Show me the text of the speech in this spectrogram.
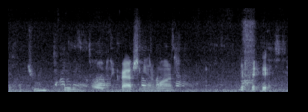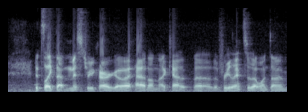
That's what I'm trying to do. Totally gonna crash again. Watch. it's like that mystery cargo I had on that cat, uh, the freelancer that one time.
